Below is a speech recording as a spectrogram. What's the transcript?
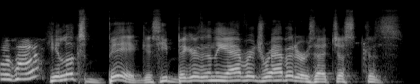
Mm-hmm. He looks big. Is he bigger than the average rabbit, or is that just because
